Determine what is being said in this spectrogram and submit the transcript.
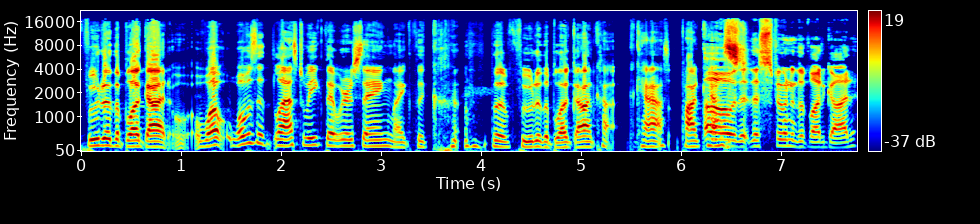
Food of the blood god. What what was it last week that we were saying? Like the the food of the blood god co- cast podcast. Oh, the, the spoon of the blood god.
